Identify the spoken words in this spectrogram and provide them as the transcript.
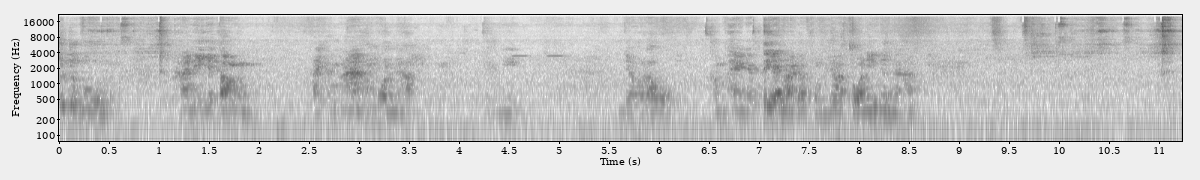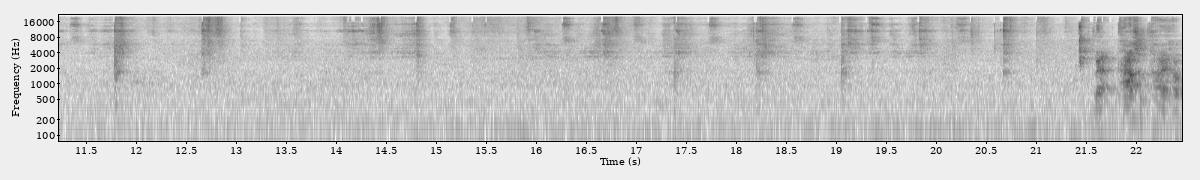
ชุดละมูลท่านี้ จะต้องไปข้างหน้าข้างบนนะครับอย่างนี้ เดี๋ยวเรากำแพงจะเตี้ยหน่อยเดี๋ยวผมย่อตัวนิดนึงนะครับและท่าสุดท้ายครับ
